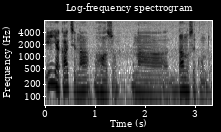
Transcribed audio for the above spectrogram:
і яка ціна газу на дану секунду.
